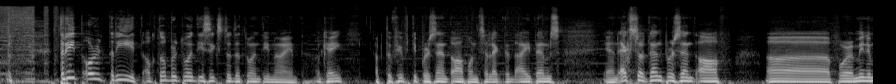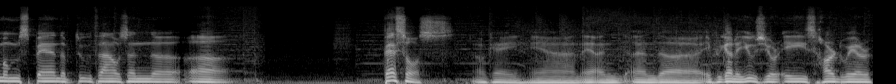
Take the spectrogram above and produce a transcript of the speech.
treat or treat. October 26 to the 29th. Okay? Up to 50% off on selected items and extra 10% off uh, for a minimum spend of 2,000 uh, uh, pesos. Okay, yan. And, and uh, if you're gonna use your Ace Hardware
